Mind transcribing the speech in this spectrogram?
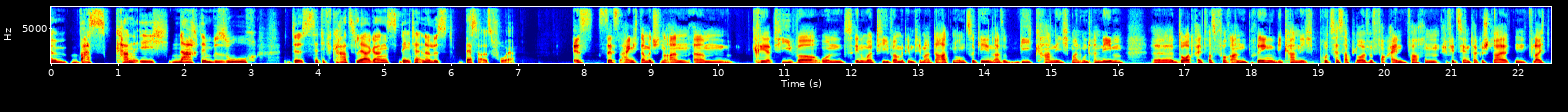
ähm, was kann ich nach dem Besuch des Zertifikatslehrgangs Data Analyst besser als vorher? Es setzt eigentlich damit schon an, ähm, kreativer und innovativer mit dem Thema Daten umzugehen. Also wie kann ich mein Unternehmen äh, dort etwas voranbringen? Wie kann ich Prozessabläufe vereinfachen, effizienter gestalten? Vielleicht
